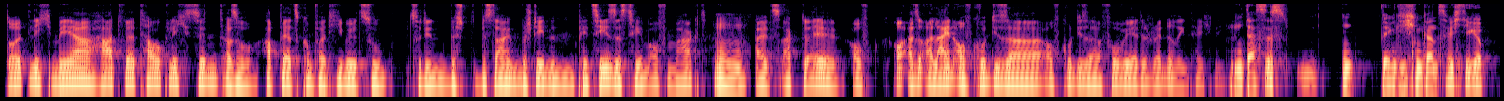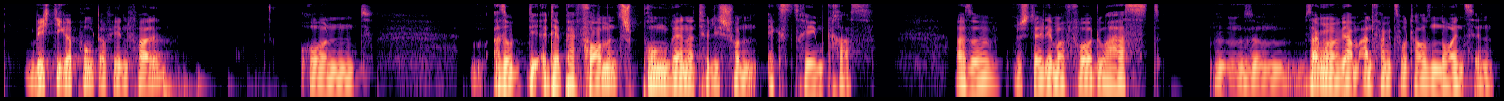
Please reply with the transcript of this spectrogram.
deutlich mehr hardware-tauglich sind, also abwärtskompatibel zu, zu den bis, bis dahin bestehenden PC-Systemen auf dem Markt, Mhm. als aktuell. Auf, also allein aufgrund dieser, aufgrund dieser Foveated Rendering-Technik. Das ist, denke ich, ein ganz wichtiger, wichtiger Punkt auf jeden Fall. Und also die, der Performance-Sprung wäre natürlich schon extrem krass. Also stell dir mal vor, du hast, sagen wir mal, wir haben Anfang 2019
